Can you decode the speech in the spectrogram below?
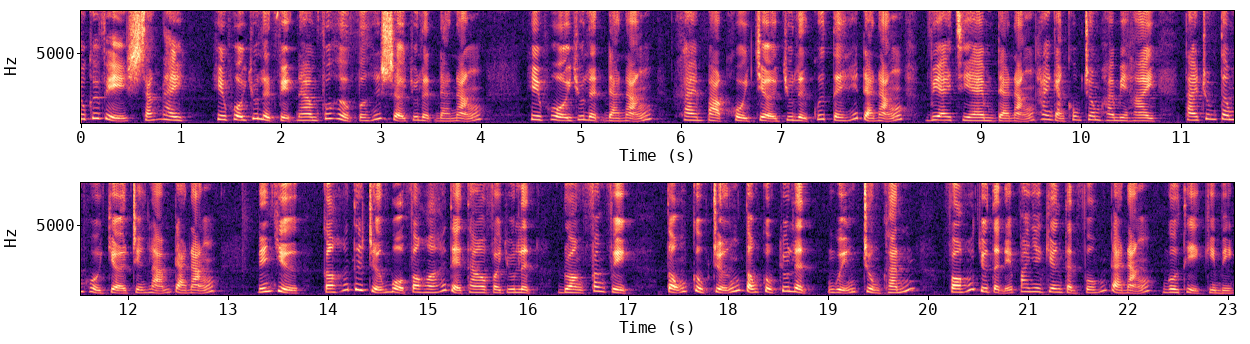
Thưa quý vị, sáng nay, Hiệp hội Du lịch Việt Nam phối hợp với Sở Du lịch Đà Nẵng, Hiệp hội Du lịch Đà Nẵng khai mạc Hội trợ Du lịch Quốc tế Đà Nẵng VITM Đà Nẵng 2022 tại Trung tâm Hội trợ Triển lãm Đà Nẵng. Đến dự có Thứ trưởng Bộ Văn hóa Thể thao và Du lịch Đoàn Văn Việt, Tổng cục trưởng Tổng cục Du lịch Nguyễn Trùng Khánh, Phó Chủ tịch Ủy ban nhân dân thành phố Đà Nẵng Ngô Thị Kim Biên.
